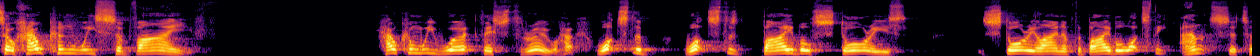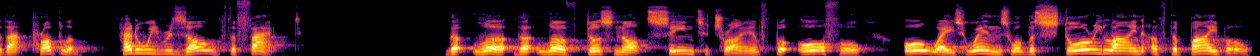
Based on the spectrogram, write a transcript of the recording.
So, how can we survive? How can we work this through? How, what's, the, what's the Bible stories, storyline of the Bible? What's the answer to that problem? How do we resolve the fact that, lo- that love does not seem to triumph, but awful always wins? Well, the storyline of the Bible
